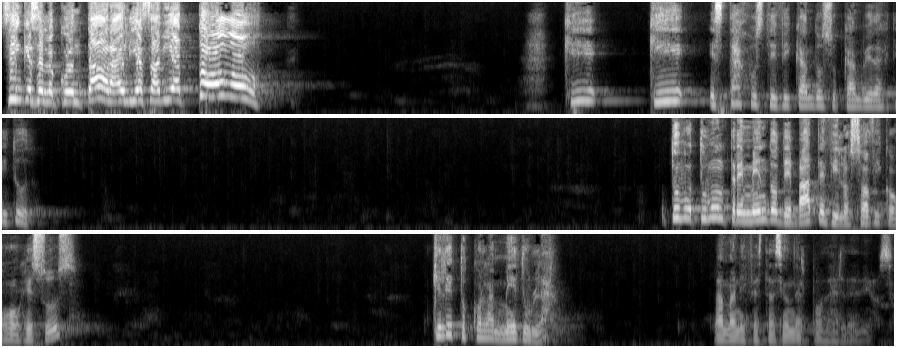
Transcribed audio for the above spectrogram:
Sin que se lo contara, él ya sabía todo. ¿Qué, qué está justificando su cambio de actitud? Tuvo, tuvo un tremendo debate filosófico con Jesús. ¿Qué le tocó la médula? La manifestación del poder de Dios.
